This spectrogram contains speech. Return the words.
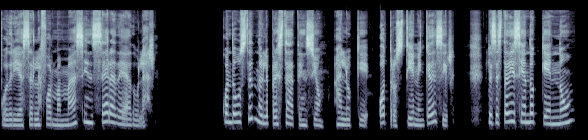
podría ser la forma más sincera de adular. Cuando usted no le presta atención a lo que otros tienen que decir, les está diciendo que no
